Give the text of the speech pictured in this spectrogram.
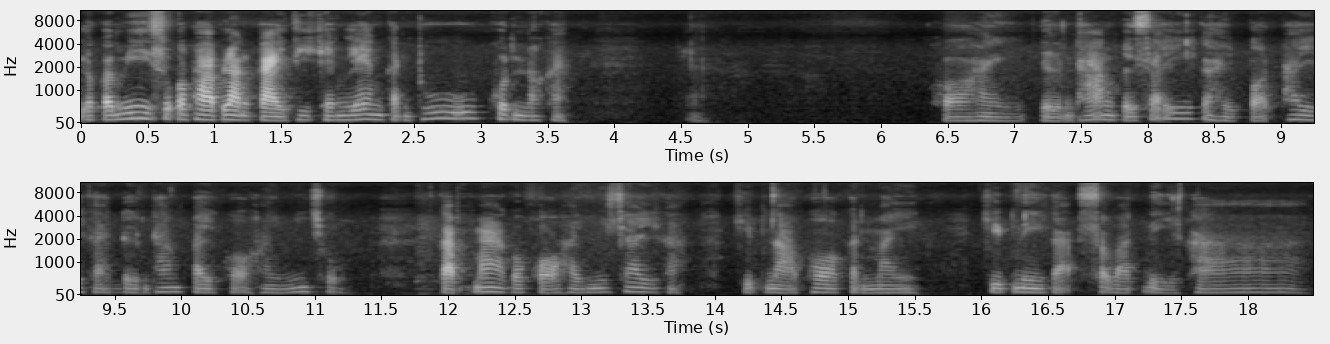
แล้วก็มีสุขภาพร่างกายที่แข็งแรงกันทุกคนเนาะค่ะขอให้เดินทางไปไซก็ให้ปลอดภัยค่ะ เดินทางไปขอให้มีโชคกลับมาก็ขอให้มีใช่ค่ะ คลิปหน้าพอกันไหม คลิปนี้ก็สวัสดีค่ะ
